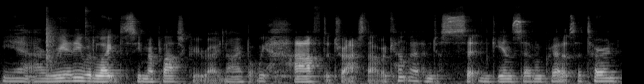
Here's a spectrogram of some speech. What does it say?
Yeah, I really would like to see my Plascrete right now, but we have to trash that. We can't let him just sit and gain 7 credits a turn.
